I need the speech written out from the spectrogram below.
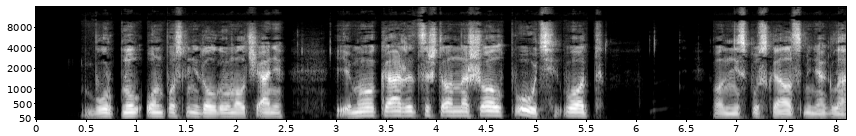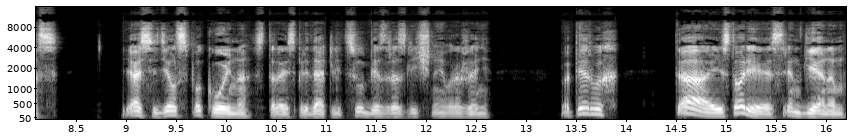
— буркнул он после недолгого молчания, — ему кажется, что он нашел путь. Вот. Он не спускал с меня глаз. Я сидел спокойно, стараясь придать лицу безразличное выражение. Во-первых, та история с рентгеном.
